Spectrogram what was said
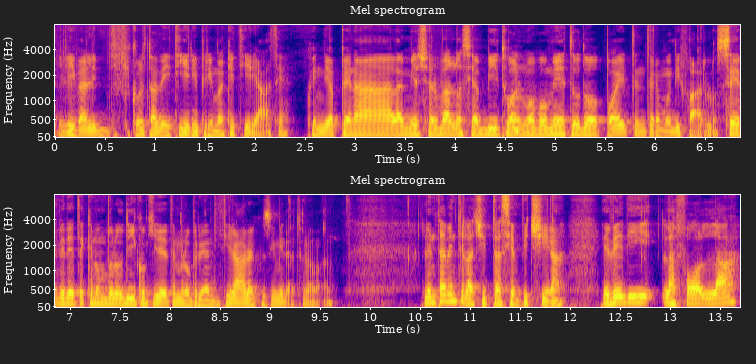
i livelli di difficoltà dei tiri prima che tiriate. Quindi appena il mio cervello si abitua al nuovo metodo, poi tenteremo di farlo. Se vedete che non ve lo dico, chiedetemelo prima di tirare, così mi date una mano. Lentamente la città si avvicina e vedi la folla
